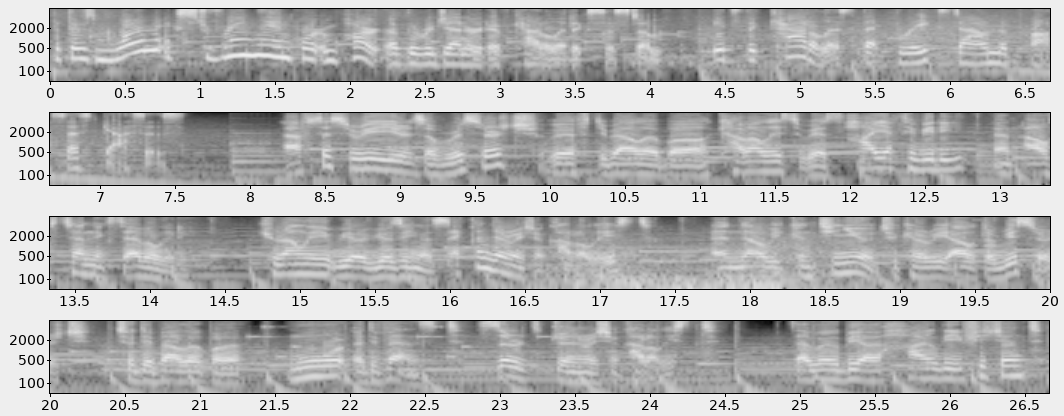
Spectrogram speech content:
But there's one extremely important part of the regenerative catalytic system. It's the catalyst that breaks down the processed gases. After three years of research, we've developed a catalyst with high activity and outstanding stability. Currently, we are using a second generation catalyst, and now we continue to carry out the research to develop a more advanced third generation catalyst that will be a highly efficient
